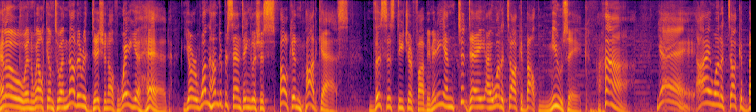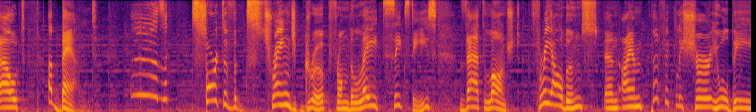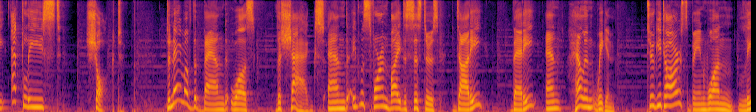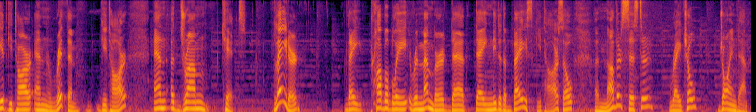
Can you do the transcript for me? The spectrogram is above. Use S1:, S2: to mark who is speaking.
S1: Hello and welcome to another edition of Way Ahead, your 100% English spoken podcast. This is teacher Fabi Mini and today I want to talk about music. Haha! Yay! I want to talk about a band. Uh, It's a sort of a strange group from the late 60s that launched three albums, and I am perfectly sure you will be at least shocked. The name of the band was The Shaggs, and it was formed by the sisters Dottie, Betty, and Helen Wiggin. Two guitars, being one lead guitar and rhythm guitar, and a drum kit. Later, they probably remembered that they needed a bass guitar, so another sister, Rachel, joined them.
